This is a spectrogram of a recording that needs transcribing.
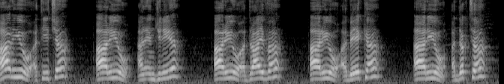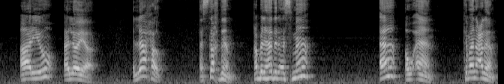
are you a teacher are you an engineer are you a driver? Are you a baker? Are you a doctor? Are you a lawyer? لاحظ أستخدم قبل هذه الأسماء أ أو آن. كما نعلم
